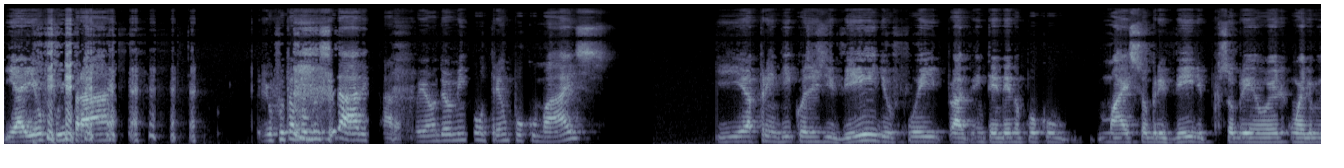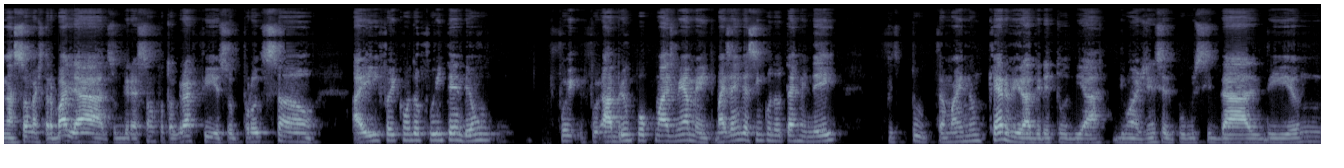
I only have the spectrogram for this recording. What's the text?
E aí eu fui para eu fui para publicidade, cara. Foi onde eu me encontrei um pouco mais e aprendi coisas de vídeo, fui entendendo um pouco mais sobre vídeo, sobre uma iluminação mais trabalhada, sobre direção fotografia, sobre produção. Aí foi quando eu fui entender um, foi, foi abrir um pouco mais minha mente. Mas ainda assim, quando eu terminei, puta, mas não quero virar diretor de arte de uma agência de publicidade. Eu não,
